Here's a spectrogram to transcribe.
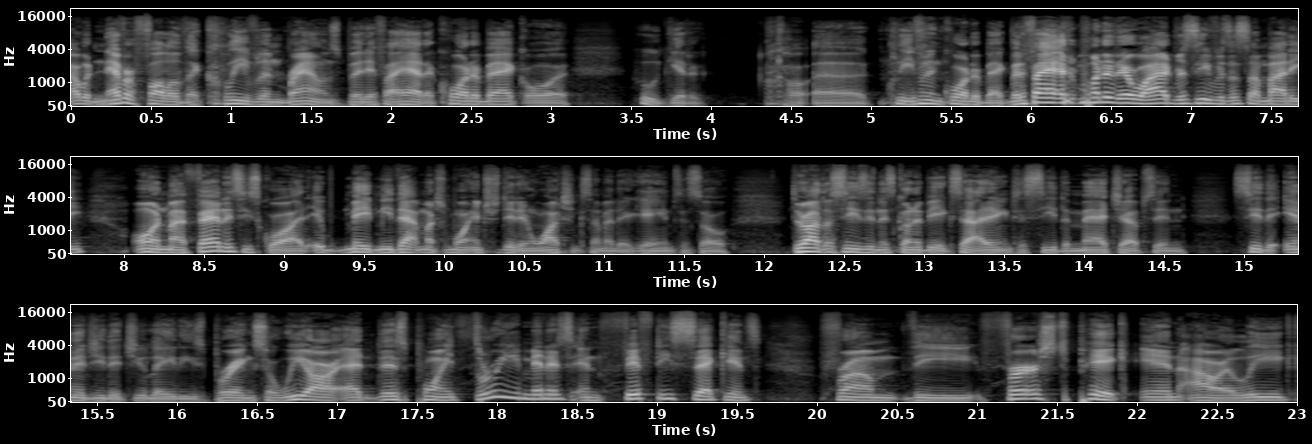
I would never follow the Cleveland Browns but if I had a quarterback or who would get a uh, Cleveland quarterback. But if I had one of their wide receivers or somebody on my fantasy squad, it made me that much more interested in watching some of their games. And so throughout the season, it's going to be exciting to see the matchups and see the energy that you ladies bring. So we are at this point three minutes and 50 seconds from the first pick in our league.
